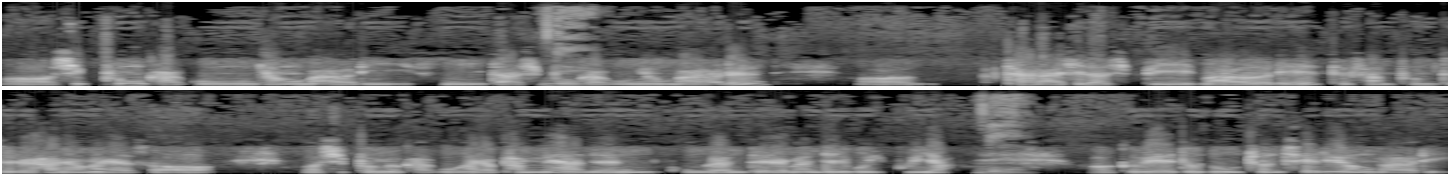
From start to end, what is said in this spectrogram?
어, 식품 가공형 마을이 있습니다. 식품 네. 가공형 마을은 어, 잘 아시다시피 마을의 특산품들을 활용하여서 어, 식품을 가공하여 판매하는 공간들을 만들고 있고요. 네. 어, 그 외에도 농촌 체류형 마을이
